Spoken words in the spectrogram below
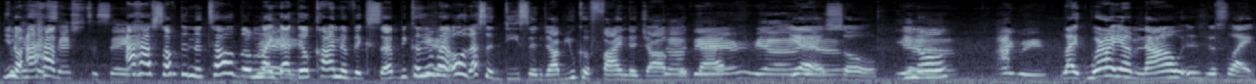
you know, I have to say. I have something to tell them like that they'll kind of accept because they're like, oh, that's a decent job. You could find a job, job with there. Yeah. that. Yeah, So you know, I agree. like where I am now is just like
